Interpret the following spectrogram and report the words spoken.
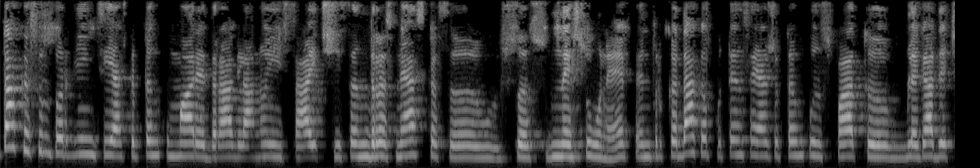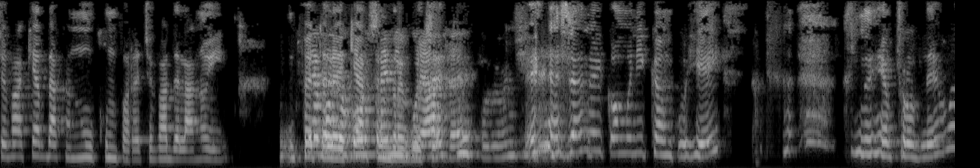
dacă sunt părinții, așteptăm cu mare drag la noi în site și să îndrăznească să, să ne sune, pentru că dacă putem să-i ajutăm cu un sfat uh, legat de ceva, chiar dacă nu cumpără ceva de la noi, fetele chiar sunt drăguțe. Așa noi comunicăm cu ei, nu e problemă.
